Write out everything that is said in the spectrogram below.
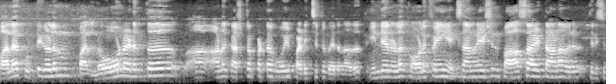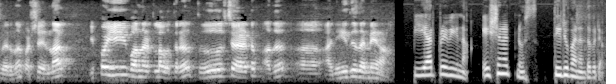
പല കുട്ടികളും ലോൺ എടുത്ത് ആണ് കഷ്ടപ്പെട്ട് പോയി പഠിച്ചിട്ട് വരുന്നത്. ഇന്ത്യയിലുള്ള ക്വാളിഫയിങ് എക്സാമിനേഷൻ പാസ്സായിട്ടാണ് അവർ തിരിച്ചു വരുന്നത്. പക്ഷേ എന്നാൽ ഇപ്പോൾ ഈ വന്നിട്ടുള്ള ഉത്തരവ് തീർച്ചയായിട്ടും അത് അനീതി തന്നെയാണ്. P R Praveena Asianet news Thiruvananthapuram.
